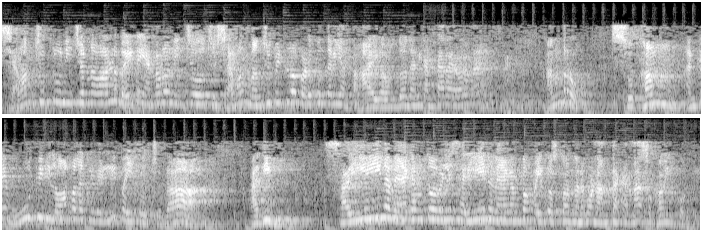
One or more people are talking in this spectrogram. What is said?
శవం చుట్టూ నించున్న వాళ్ళు బయట ఎండలో నించోవచ్చు. శవం మంచుపెట్టిలో పడుకుందని ఎంత హాయిగా ఉందో దానికి అంటారా ఎవరైనా అందరూ సుఖం అంటే ఊపిరి లోపలికి వెళ్ళి పైకి వచ్చుట అది సరి అయిన వేగంతో వెళ్ళి సరి అయిన వేగంతో పైకి వస్తుంది అనుకోండి అంతకన్నా సుఖం ఇంకోటి.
